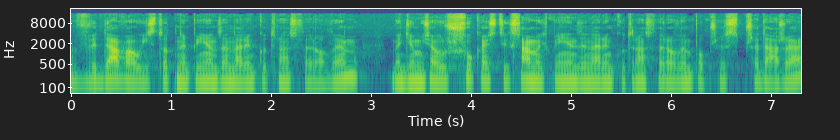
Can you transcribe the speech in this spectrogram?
wydawał istotne pieniądze na rynku transferowym, będzie musiał już szukać tych samych pieniędzy na rynku transferowym poprzez sprzedaże,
